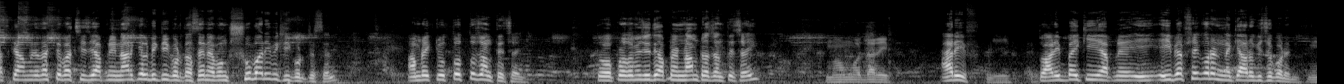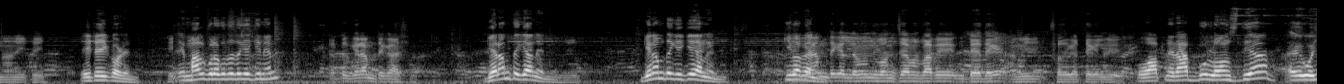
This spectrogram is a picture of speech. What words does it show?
আজকে আমরা দেখতে পাচ্ছি যে আপনি নারকেল বিক্রি করতেছেন এবং সুপারি বিক্রি করতেছেন। আমরা একটু তথ্য জানতে চাই। তো প্রথমে যদি আপনার নামটা জানতে চাই। মোহাম্মদ আরিফ। আরিফ? তো আরিফ ভাই কি আপনি এই এই ব্যবসায় করেন নাকি আরও কিছু করেন? না এটাই। এটাই করেন। এই মালগুলো কোথা থেকে কিনেন? গ্রাম থেকে আসে। গ্রাম থেকে আনেন? গ্রাম থেকে কে আনেন? কীভাবে গ্রাম থেকে লেমন লঞ্চে আমার বাপে উঠে দেয় আমি সরকার থেকে লিয়ে ও আপনার আব্বু লঞ্চ দিয়া ওই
